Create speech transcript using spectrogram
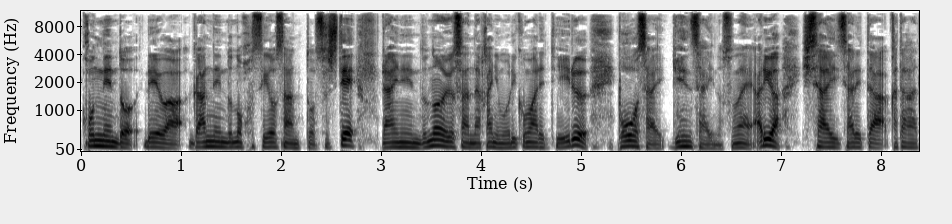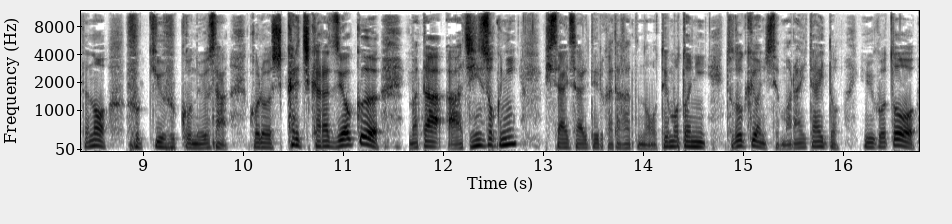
今年度、令和元年度の補正予算と、そして来年度の予算の中に盛り込まれている防災、減災の備え、あるいは被災された方々の復旧復興の予算、これをしっかり力強く、また迅速に被災されている方々のお手元に届くようにしてもらいたいということを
